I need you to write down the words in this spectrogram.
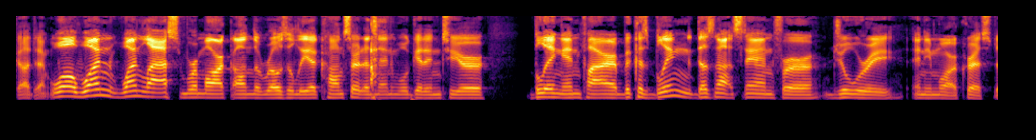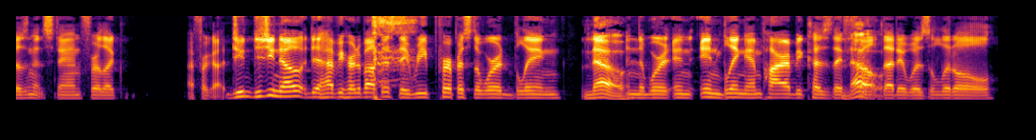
Goddamn. Well, one one last remark on the Rosalia concert, and then we'll get into your Bling Empire because Bling does not stand for jewelry anymore. Chris, doesn't it stand for like? I forgot. You, did you know? did- Have you heard about this? They repurposed the word bling No, in the word in in Bling Empire because they felt that it was a little.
